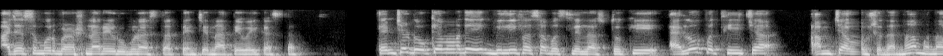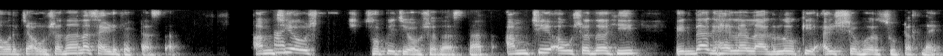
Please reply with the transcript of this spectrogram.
माझ्यासमोर बसणारे रुग्ण असतात त्यांचे नातेवाईक असतात. त्यांच्या डोक्यामध्ये एक बिलीफ असा बसलेला असतो की ऍलोपथीच्या आमच्या औषधांना मनावरच्या औषधांना साईड इफेक्ट असतात. आमची औषध झोपेची औषधं असतात. आमची औषधं ही एकदा घ्यायला लागलो की आयुष्यभर सुटत नाहीत.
